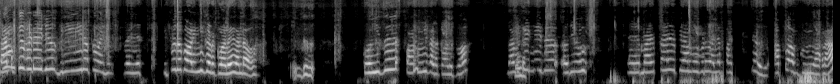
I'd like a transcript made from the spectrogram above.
നമുക്ക് ഇവിടെ ഒരു ഗ്രീനൊക്കെ വരും. വരും. ഇപ്പൊ ഇതൊക്കെ ഉണങ്ങി കിടക്കുവാണ് കണ്ടോ? ഇത് കൊയ്ത് ഉണങ്ങി കിടക്കുവാണ് ഇപ്പൊ. നമുക്ക് ഇനി ഇത് ഒരു ഏ, മഴക്കാലമൊക്കെ ആകുമ്പോ ഇവിടെ നല്ല പച്ച വരും അപ്പൊ നമുക്കൊന്ന് കാണാം.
